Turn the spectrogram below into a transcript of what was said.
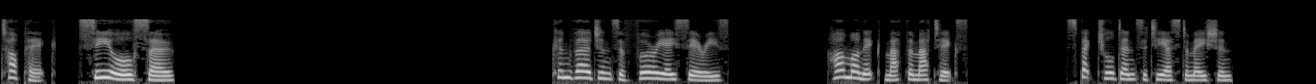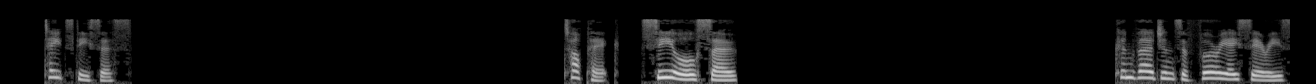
Topic. See also Convergence of Fourier series Harmonic mathematics Spectral density estimation Tate's thesis Topic. See also Convergence of Fourier series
